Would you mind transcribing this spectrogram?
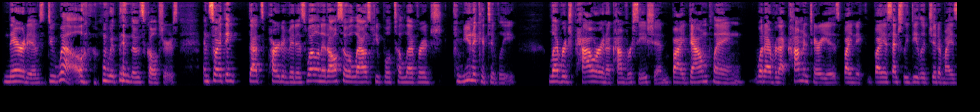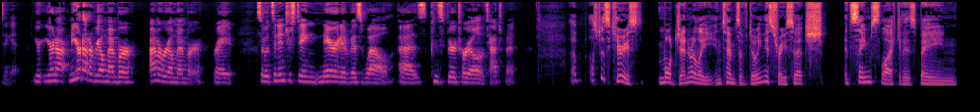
narratives do well within those cultures. And so I think that's part of it as well. And it also allows people to leverage communicatively, leverage power in a conversation by downplaying whatever that commentary is by, by essentially delegitimizing it. You're, you're not, you're not a real member. I'm a real member, right? So it's an interesting narrative as well as conspiratorial attachment. Uh, I was just curious, more generally, in terms of doing this research, it seems like it has been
